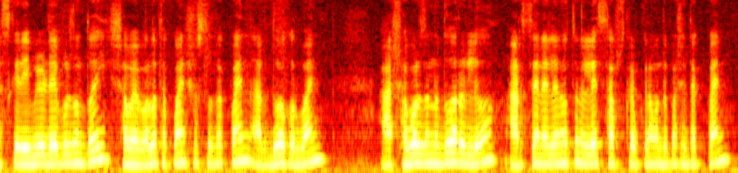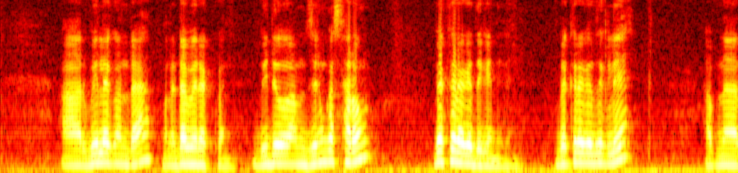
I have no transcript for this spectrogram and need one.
আজকের এই ভিডিওটা এই পর্যন্তই। সবাই ভালো থাকবেন সুস্থ থাকবেন আর দোয়া করবেন। আর সবার জন্য দোয়া রইল আর চ্যানেলে নতুন এলে সাবস্ক্রাইব করে আমাদের পাশে থাকবেন। আর বেল আইকনটা মানে ডাবে রাখবেন। ভিডিও আমি যেরকম কাজ ছাড়ম ব্যাকের আগে দেখে নেবেন। ব্যাকের আগে দেখলে আপনার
